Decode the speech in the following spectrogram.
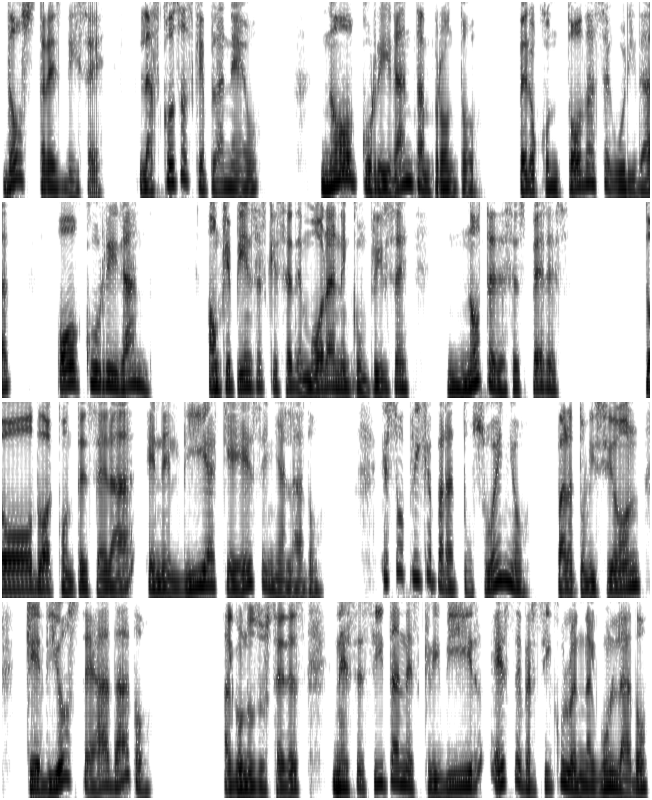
2.3 dice, Las cosas que planeo no ocurrirán tan pronto, pero con toda seguridad ocurrirán. Aunque pienses que se demoran en cumplirse, no te desesperes. Todo acontecerá en el día que he señalado. Esto aplica para tu sueño, para tu visión que Dios te ha dado. Algunos de ustedes necesitan escribir este versículo en algún lado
